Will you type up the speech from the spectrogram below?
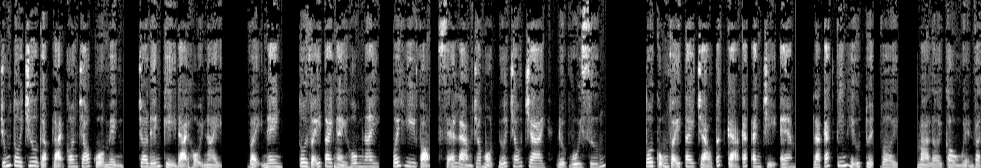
Chúng tôi chưa gặp lại con cháu của mình cho đến kỳ đại hội này. Vậy nên, tôi vẫy tay ngày hôm nay với hy vọng sẽ làm cho một đứa cháu trai được vui sướng. Tôi cũng vẫy tay chào tất cả các anh chị em là các tín hữu tuyệt vời mà lời cầu nguyện và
